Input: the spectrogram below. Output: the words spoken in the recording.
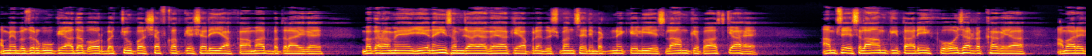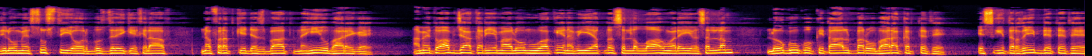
ہمیں بزرگوں کے ادب اور بچوں پر شفقت کے شرعی احکامات بتلائے گئے۔ مگر ہمیں یہ نہیں سمجھایا گیا کہ اپنے دشمن سے نمٹنے کے لیے اسلام کے پاس کیا ہے۔ ہم سے اسلام کی تاریخ کو اوجھل رکھا گیا۔ ہمارے دلوں میں سستی اور بزدری کے خلاف نفرت کے جذبات نہیں ابھارے گئے۔ ہمیں تو اب جا کر یہ معلوم ہوا کہ نبی اقدس صلی اللہ علیہ وسلم لوگوں کو قتال پر ابھارا کرتے تھے، اس کی ترغیب دیتے تھے،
